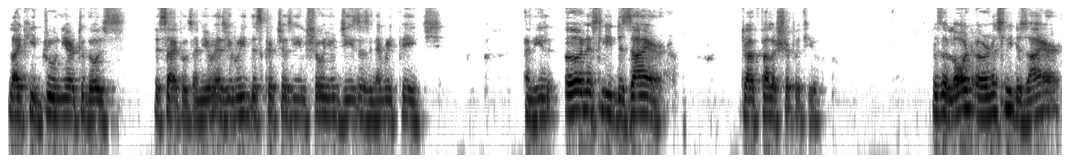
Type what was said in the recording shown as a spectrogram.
Like he drew near to those disciples. And you, as you read the scriptures, he'll show you Jesus in every page. And he'll earnestly desire to have fellowship with you. Does the Lord earnestly desire?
